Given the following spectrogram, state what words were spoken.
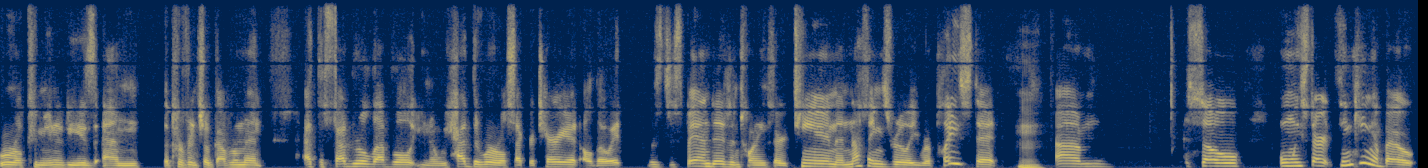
rural communities and the provincial government at the federal level, you know, we had the rural secretariat, although it was disbanded in 2013 and nothing's really replaced it. Mm. Um, so when we start thinking about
